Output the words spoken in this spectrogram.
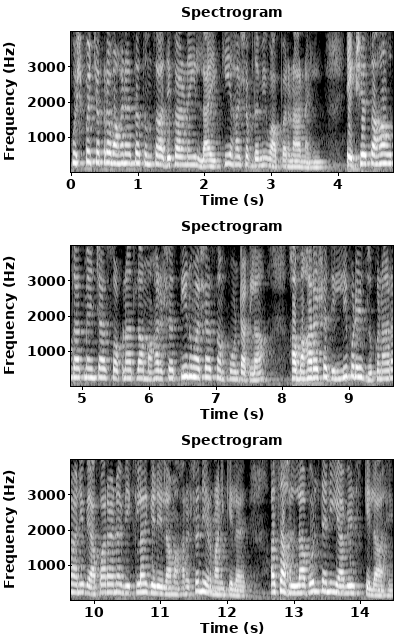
पुष्पचक्र वाहण्याचा तुमचा अधिकार नाही लायकी हा शब्द मी वापरणार नाही. एकशे सहा हुतात्म्यांच्या स्वप्नातला महाराष्ट्र तीन वर्षात संपवून टाकला. हा महाराष्ट्र दिल्लीपुढे झुकणारा आणि व्यापाऱ्यांना विकला गेलेला महाराष्ट्र निर्माण केला आहे असा हल्लाबोल त्यांनी यावेळेस केला आहे.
